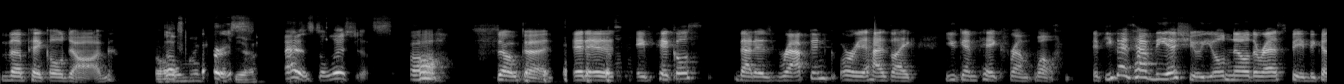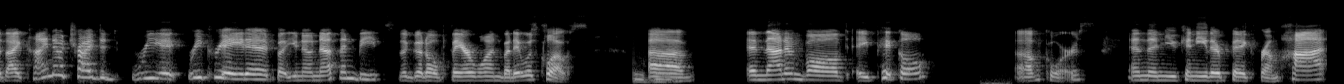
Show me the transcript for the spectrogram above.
the pickle dog. Oh of my- course, Yeah. that is delicious. Oh, so good. It is a pickle s- that is wrapped in, or it has like, you can pick from, well, if you guys have the issue, you'll know the recipe because I kind of tried to re- recreate it, but you know, nothing beats the good old fair one, but it was close. Mhm. Um, and that involved a pickle, of course. And then you can either pick from hot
